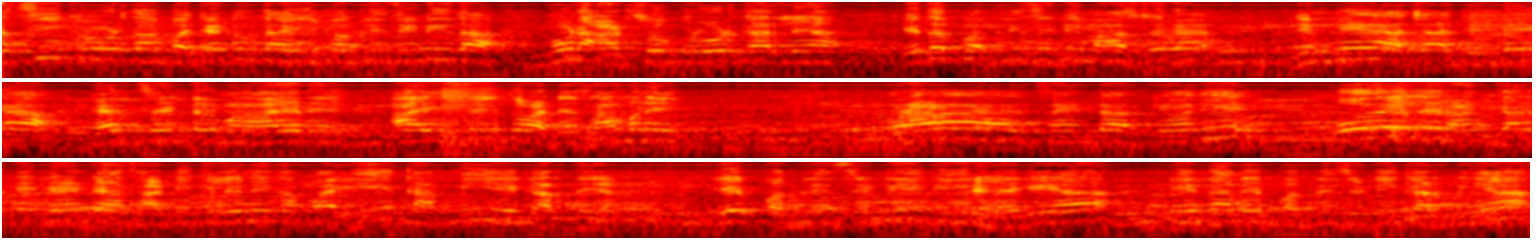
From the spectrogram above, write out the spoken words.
80 ਕਰੋੜ ਦਾ ਬਜਟ ਹੁੰਦਾ ਸੀ ਪਬਲਿਸਿਟੀ ਦਾ। ਹੁਣ 800 ਕਰੋੜ ਕਰ ਲਿਆ। ਇਹ ਤਾਂ ਪਬਲਿਸਿਟੀ ਮਾਸਟਰ ਆ। ਜਿੰਨੇ ਅੱਛਾ ਜਿੰਨੇ ਆ ਹੈਲਥ ਸੈਂਟਰ ਬਣਾਏ ਨੇ। ਆਈ ਇੱਥੇ ਤੁਹਾਡੇ ਸਾਹਮਣੇ ਪੁਰਾਣਾ ਹੈਲਥ ਸੈਂਟਰ ਕਿਉਂ ਜੀ? ਉਹਦੇ ਤੇ ਰਨ ਕਰਕੇ ਕਹਿੰਦੇ ਆ ਸਾਡੀ ਕਲੀਨਿਕ ਆ ਭਾਈ ਇਹ ਕੰਮ ਹੀ ਇਹ ਕਰਦੇ ਆ। ਇਹ ਪਬਲਿਸਿਟੀ ਵੀਰ ਹੈਗੇ ਆ ਇਹਨਾਂ ਨੇ ਪਬਲਿਸਿਟੀ ਕਰਨੀ ਆ।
